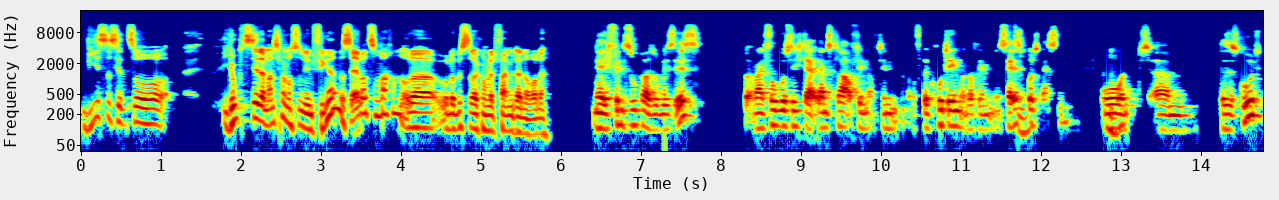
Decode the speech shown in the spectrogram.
wie ist das jetzt so? Juckt es dir da manchmal noch so in den Fingern, das selber zu machen? Oder, oder bist du da komplett fein mit deiner Rolle? Nee, ich finde es super, so wie es ist mein Fokus liegt da ganz klar auf den, auf den, auf Recruiting und auf den Sales-Prozessen. Mhm. Und ähm, das ist gut.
